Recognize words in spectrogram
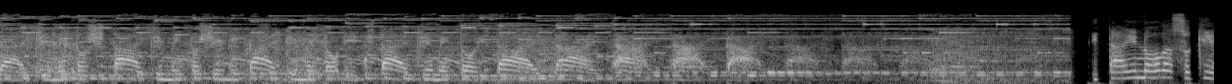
たい。君としたい。君と死にたい。君と生きたい。君といたいたい。たいたいたい。痛いのが好き。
